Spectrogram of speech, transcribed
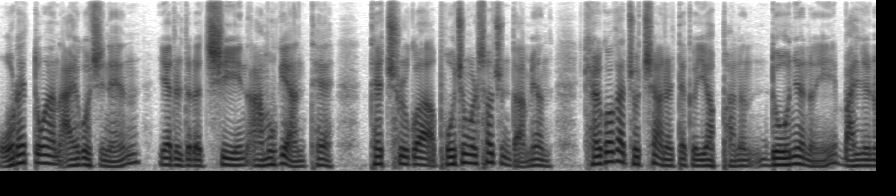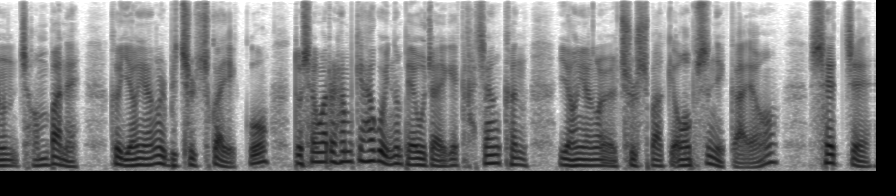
오랫동안 알고 지낸 예를 들어 지인 아무개한테 대출과 보증을 서준다면 결과가 좋지 않을 때 그 여파는 노년의 말려놓은 전반에 그 영향을 미칠 수가 있고 또 생활을 함께 하고 있는 배우자에게 가장 큰 영향을 줄 수밖에 없으니까요. 셋째,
